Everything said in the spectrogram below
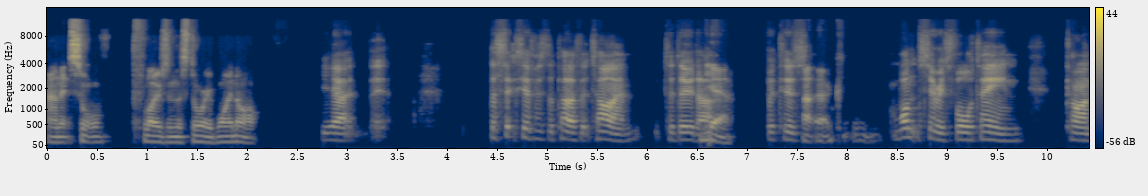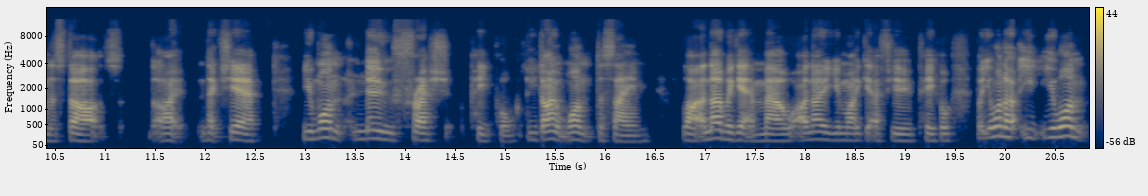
and it sort of flows in the story, why not? Yeah, the 60th is the perfect time to do that yeah, because uh, uh, once Series 14 kind of starts like next year, you want new, fresh people. You don't want the same. Like I know we're getting mail. I know you might get a few people, but you want to. You, you want.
